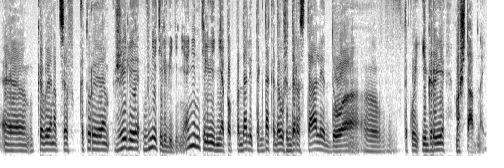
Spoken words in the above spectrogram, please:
э, КВНовцев, которые жили вне телевидения. Они на телевидение попадали тогда, когда уже дорастали до э, такой игры масштабной.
